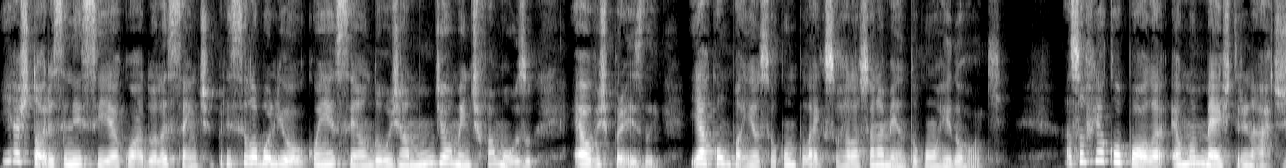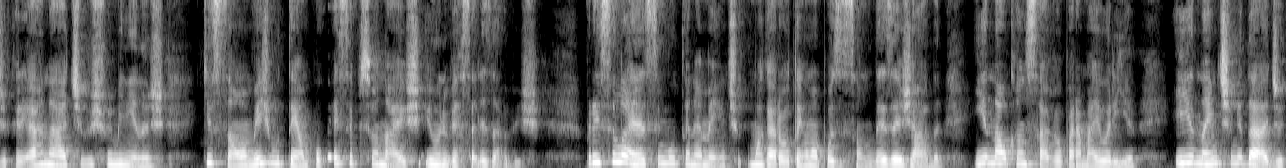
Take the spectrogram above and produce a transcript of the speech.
E a história se inicia com a adolescente Priscilla Beaulieu conhecendo o já mundialmente famoso Elvis Presley e acompanha o seu complexo relacionamento com o rei do rock. A Sofia Coppola é uma mestre na arte de criar narrativas femininas que são, ao mesmo tempo, excepcionais e universalizáveis. Priscila é, simultaneamente, uma garota em uma posição desejada e inalcançável para a maioria, e, na intimidade,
